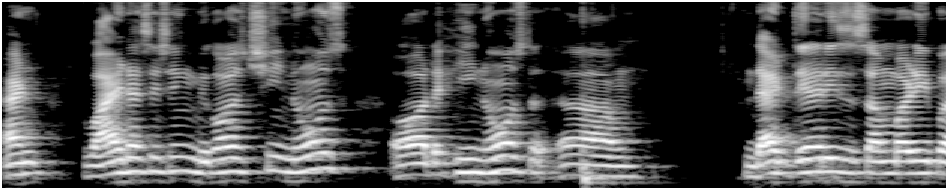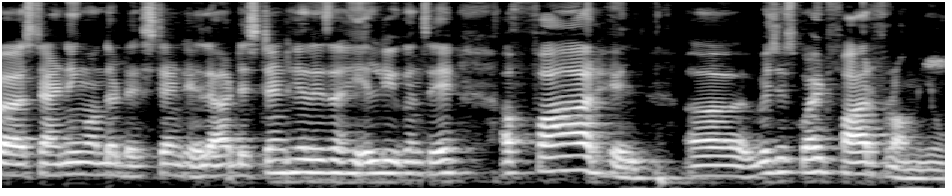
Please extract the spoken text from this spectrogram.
And why does he sing? Because she knows or he knows um, that there is somebody uh, standing on the distant hill. A distant hill is a hill you can say a far hill uh, which is quite far from you.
